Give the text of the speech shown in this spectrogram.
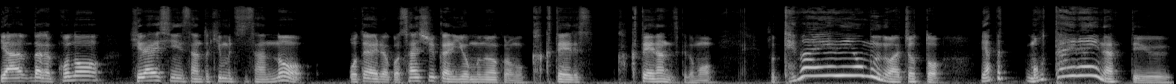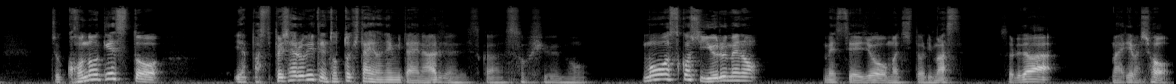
いや、だからこの平井心さんとキムチさんのお便りはこう最終回に読むのはこれもう確定です。確定なんですけども、そ手前で読むのはちょっと、やっぱもったいないなっていう、ちょ、このゲスト、やっぱスペシャルウィークに撮っときたいよねみたいなあるじゃないですか。そういうの。もう少し緩めのメッセージをお待ちしております。それでは、参りましょ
